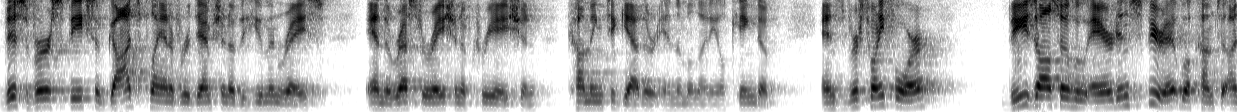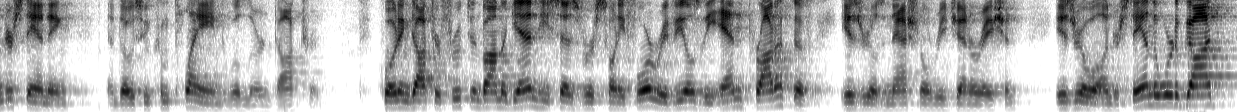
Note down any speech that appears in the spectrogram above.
This verse speaks of God's plan of redemption of the human race and the restoration of creation coming together in the millennial kingdom. And verse 24 these also who erred in spirit will come to understanding, and those who complained will learn doctrine. Quoting Dr. Fruchtenbaum again, he says, verse 24 reveals the end product of Israel's national regeneration. Israel will understand the Word of God,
